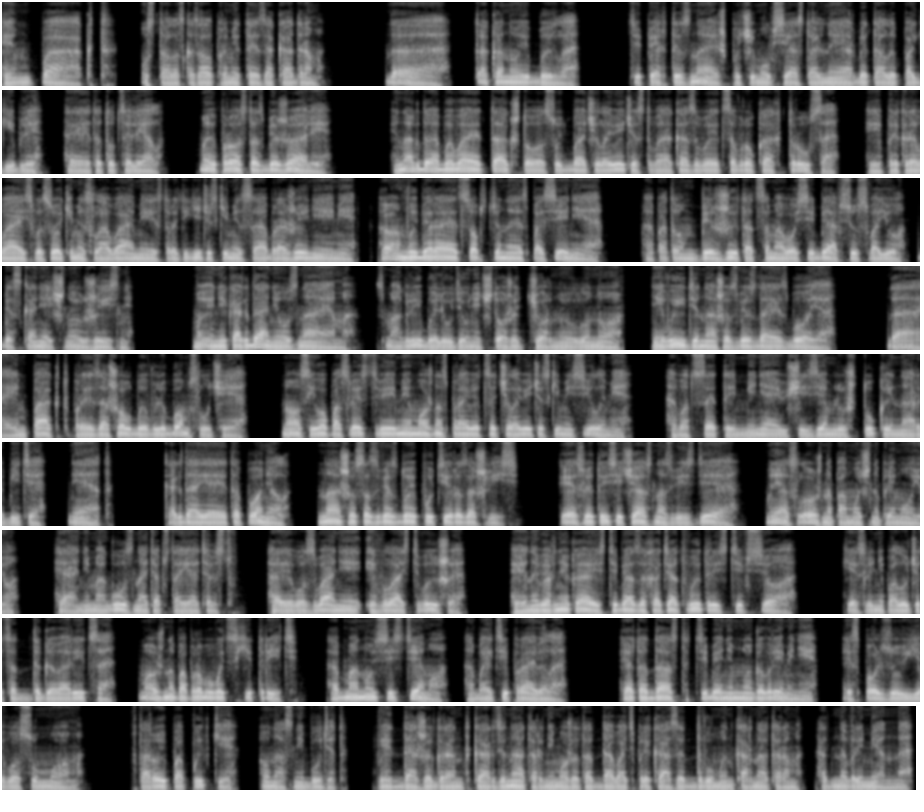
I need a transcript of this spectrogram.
«Импакт», — устало сказал Прометей за кадром. «Да, так оно и было. Теперь ты знаешь, почему все остальные орбиталы погибли, а этот уцелел. Мы просто сбежали, Иногда бывает так, что судьба человечества оказывается в руках труса, И прикрываясь высокими словами и стратегическими соображениями, он выбирает собственное спасение, а потом бежит от самого себя всю свою бесконечную жизнь. Мы никогда не узнаем, смогли бы люди уничтожить черную луну, не выйдя наша звезда из боя. Да, импакт произошел бы в любом случае, но с его последствиями можно справиться человеческими силами. А вот с этой меняющей Землю штукой на орбите нет. Когда я это понял, наши со звездой пути разошлись. Если ты сейчас на звезде, мне сложно помочь напрямую. Я не могу знать обстоятельств, а его звание и власть выше. И наверняка из тебя захотят вытрясти все. Если не получится договориться, можно попробовать схитрить, обмануть систему, обойти правила. Это даст тебе немного времени, используй его с умом. Второй попытки у нас не будет. Ведь даже гранд-координатор не может отдавать приказы двум инкарнаторам одновременно.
